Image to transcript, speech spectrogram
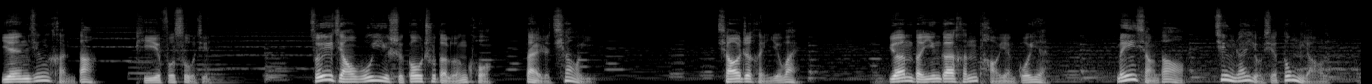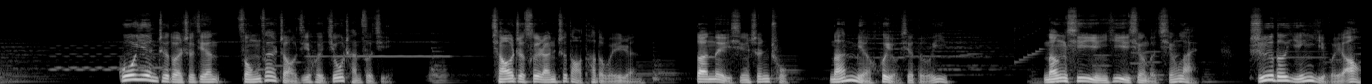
眼睛很大，皮肤素净，嘴角无意识勾出的轮廓带着俏意。乔治很意外，原本应该很讨厌郭燕，没想到竟然有些动摇了。郭燕这段时间总在找机会纠缠自己，乔治虽然知道他的为人，但内心深处难免会有些得意，能吸引异性的青睐，值得引以为傲。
